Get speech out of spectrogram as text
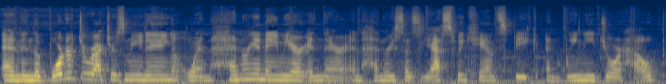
And in the board of directors meeting, when Henry and Amy are in there and Henry says, Yes, we can speak and we need your help,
